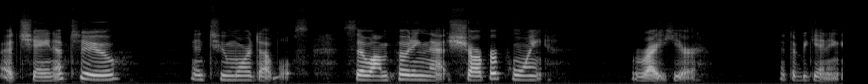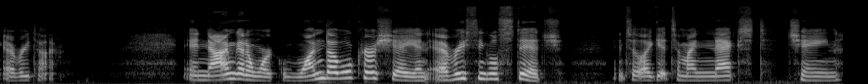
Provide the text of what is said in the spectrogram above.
A chain of two and two more doubles. So I'm putting that sharper point right here at the beginning every time. And now I'm going to work one double crochet in every single stitch until I get to my next chain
